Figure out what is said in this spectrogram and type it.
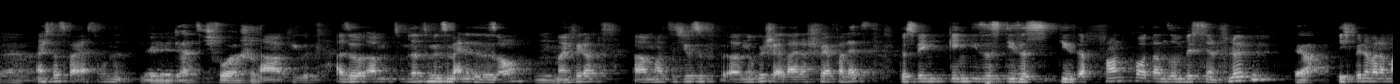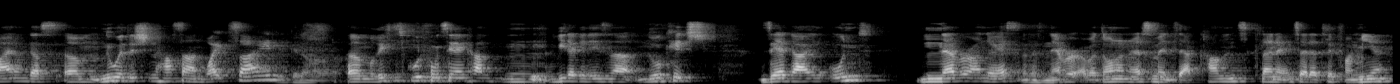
Ja, ja. Eigentlich, das war erste Runde. Nee, nee, der hat sich vorher schon. Ah, okay, gut. Also ähm, zum, dann zumindest am Ende der Saison, Mhm. mein Fehler, ähm, hat sich Yusuf äh, Nurkic ja leider schwer verletzt. Deswegen ging dieses, dieses, dieser Frontcourt dann so ein bisschen flöten. Ja, Ich bin aber der Meinung, dass ähm, New Edition Hassan Whiteside genau. ähm, richtig gut funktionieren kann. Ein wiedergelesener Nurkic, sehr geil und never underestimate, das heißt never, aber don't underestimate Zach Collins, kleiner Insider-Tipp von mir.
